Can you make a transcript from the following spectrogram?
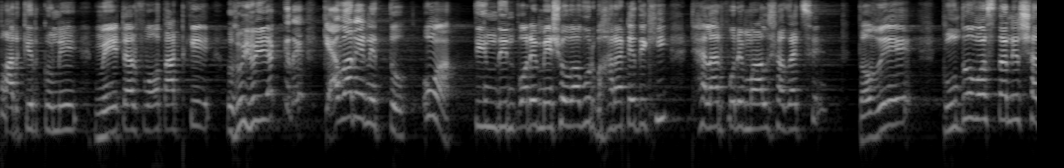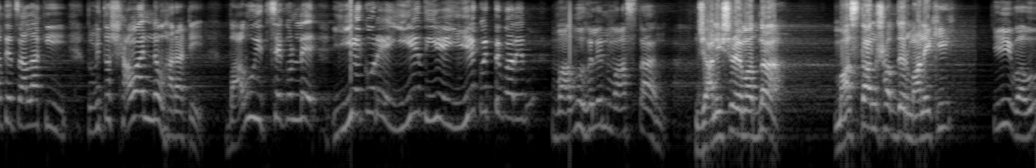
পার্কের কোণে মেয়েটার পথ আটকে হুই হুই একেবারে ক্যাবারে নেত্য ওমা তিন দিন পরে মেশোবাবুর ভাড়াটে দেখি ঠেলার পরে মাল সাজাচ্ছে। তবে কুঁদো মস্তানের সাথে চালাকি তুমি তো সামান্য ভাড়াটে। বাবু ইচ্ছে করলে ইয়ে করে ইয়ে দিয়ে ইয়ে করতে পারেন। বাবু হলেন মাস্তান। জানিস রে মদনা মাস্তান শব্দের মানে কি? কি বাবু?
